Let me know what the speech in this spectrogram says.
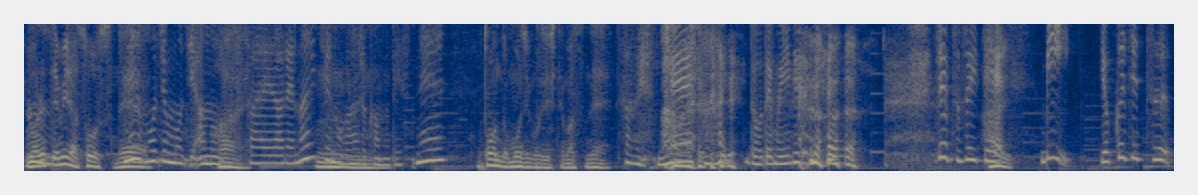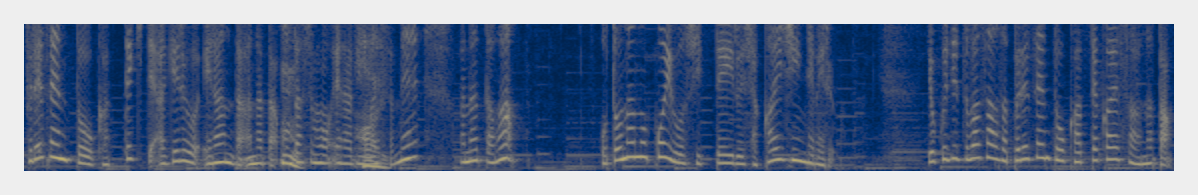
言われてみりゃそうですね,、ねもじもじあの、はい。伝えられないっていうのがあるかもですね、ほとんどもじもじしてますね。そうですね、はい、どうでもいいですね。じゃあ続いて、はい。B 翌日プレゼントを買ってきてあげるを選んだあなた、うん。私も選びましたね、あなたは大人の恋を知っている社会人レベル。翌日わざわざプレゼントを買って返すあなた。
